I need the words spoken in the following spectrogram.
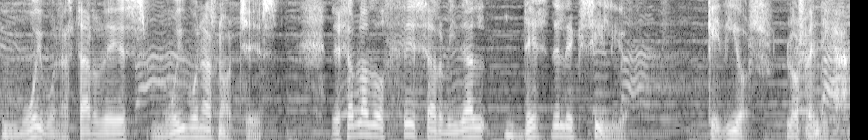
muy buenas tardes, muy buenas noches. Les ha hablado César Vidal desde el exilio. Que Dios los bendiga.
